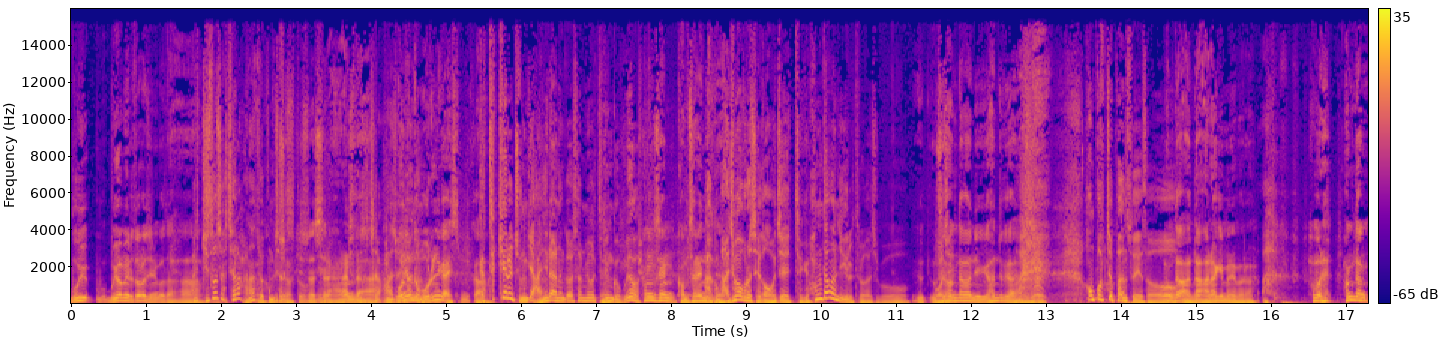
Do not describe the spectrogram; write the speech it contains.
무, 무혐의로 떨어지는 거다. 아니, 기소 자체를 안 하죠 검찰에서도. 그렇죠. 기소 자체를 예, 안 기소 한다. 자체를 안 하죠. 본인도 모를. 리가 있습니까? 그러니까 특혜를 주는 게 아니라는 걸 설명을 드린 거고요. 평생 검사했는데. 아, 그 마지막으로 제가 어제 되게 황당한 얘기를 들어가지고 요새 황당한 얘기 한두 개가 아니고 헌법재판소에서 황당 안, 안 하기만 해봐라. 한번 해- 황당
